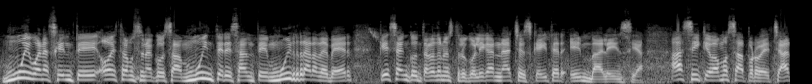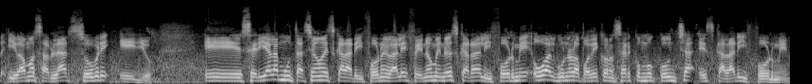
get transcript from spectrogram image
Muy buenas gente, hoy estamos en una cosa muy interesante, muy rara de ver, que se ha encontrado nuestro colega Nacho Skater en Valencia. Así que vamos a aprovechar y vamos a hablar sobre ello. Eh, sería la mutación escalariforme, ¿vale? Fenómeno escalariforme o alguno lo podéis conocer como concha escalariforme.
